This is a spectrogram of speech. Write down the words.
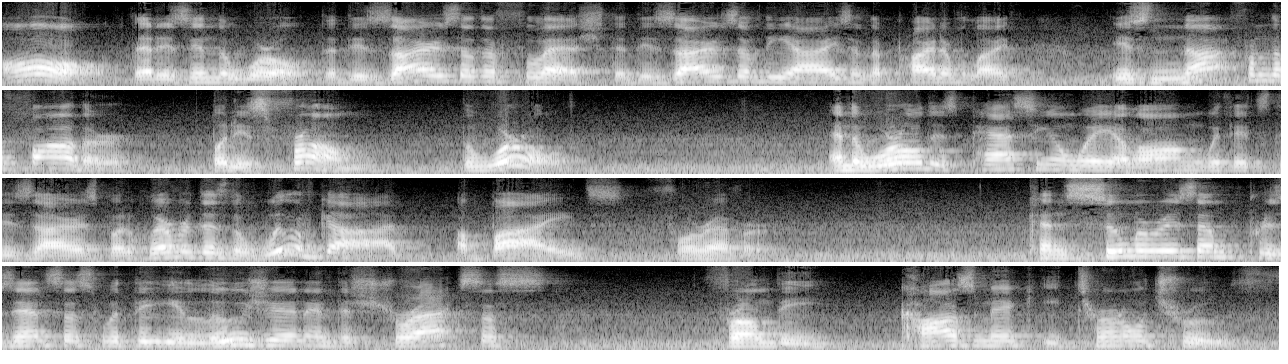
all that is in the world, the desires of the flesh, the desires of the eyes, and the pride of life, is not from the Father, but is from the world. And the world is passing away along with its desires, but whoever does the will of God abides forever. Consumerism presents us with the illusion and distracts us from the cosmic, eternal truth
